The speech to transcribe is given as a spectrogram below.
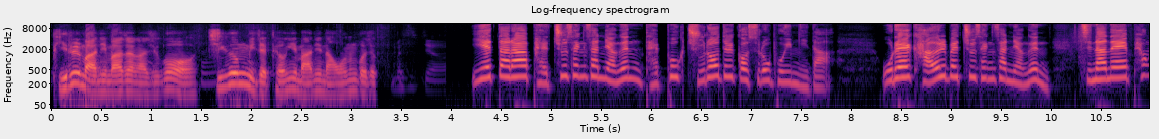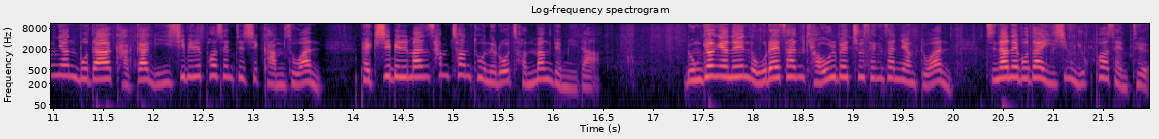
비를 많이 맞아가지고 지금 이제 병이 많이 나오는 거죠. 이에 따라 배추 생산량은 대폭 줄어들 것으로 보입니다. 올해 가을 배추 생산량은 지난해 평년보다 각각 21%씩 감소한 111만 3천 톤으로 전망됩니다. 농경연은 올해 산 겨울 배추 생산량 또한 지난해보다 26%,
